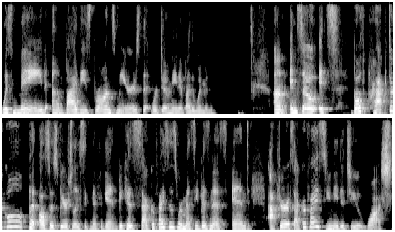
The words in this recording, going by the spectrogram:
was made um, by these bronze mirrors that were donated by the women. Um, and so it's both practical but also spiritually significant because sacrifices were messy business and after a sacrifice you needed to wash.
